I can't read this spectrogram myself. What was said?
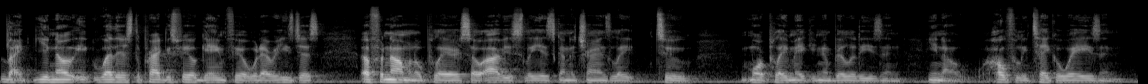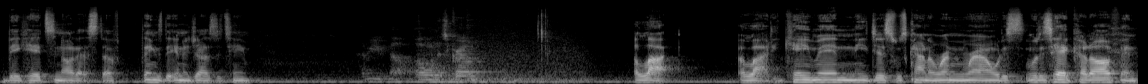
Like you know, whether it's the practice field, game field, whatever. He's just a phenomenal player. So obviously, it's going to translate to more playmaking abilities and you know, hopefully takeaways and big hits and all that stuff. Things to energize the team. Owen has grown? A lot a lot. He came in and he just was kind of running around with his with his head cut off, and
